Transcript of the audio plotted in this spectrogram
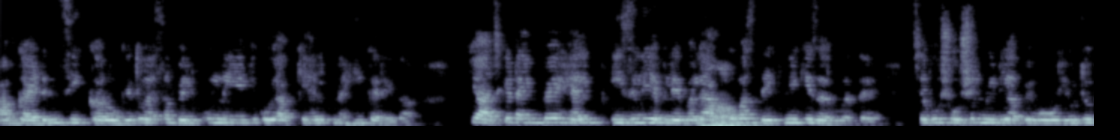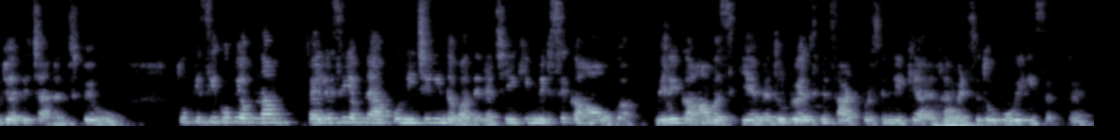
आप गाइडेंस सीख करोगे तो ऐसा बिल्कुल नहीं है कि कोई आपकी हेल्प नहीं करेगा। कि आज के टाइम पे हेल्प इजीली अवेलेबल है हाँ. आपको बस देखने की ज़रूरत है। चाहे वो सोशल मीडिया पे हो यूट्यूब जैसे चैनल्स पे हो। तो किसी को भी अपना पहले से ही अपने आप को नीचे नहीं दबा देना चाहिए कि मेरे से कहाँ होगा। मेरे कहाँ बस किया है? मैं तो ट्वेल्थ में साठ परसेंट लेके आया था हाँ। मेरे से तो हो ही नहीं सकता है।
